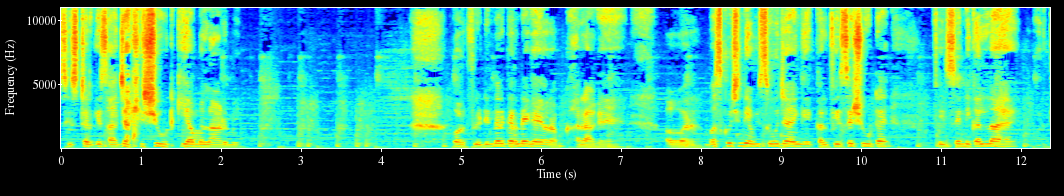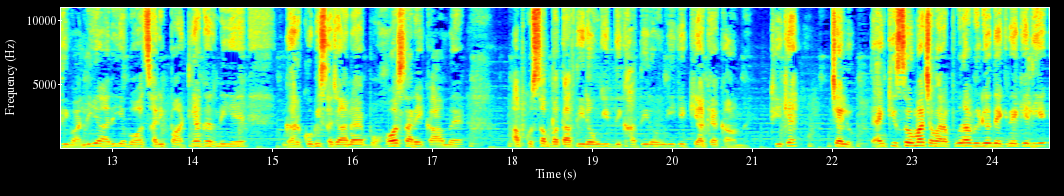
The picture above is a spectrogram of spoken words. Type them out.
सिस्टर के साथ जाके शूट किया मलाड़ में। और फिर डिनर करने गए और अब घर आ गए हैं। और बस कुछ नहीं, अभी सो जाएँगे। कल फिर से शूट है। फिर से निकलना है। दिवाली आ रही है, बहुत सारी पार्टियाँ करनी है, घर को भी सजाना है, बहुत सारे काम है। आपको सब बताती रहूँगी, दिखाती रहूँगी कि क्या क्या काम है, ठीक है? चलो थैंक यू सो मच हमारा पूरा वीडियो देखने के लिए।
